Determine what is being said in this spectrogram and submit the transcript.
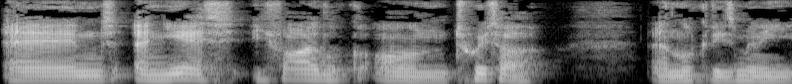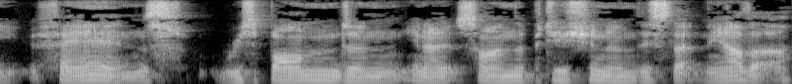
And, and yet, if I look on Twitter and look at his many fans respond and you know sign the petition and this that and the other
